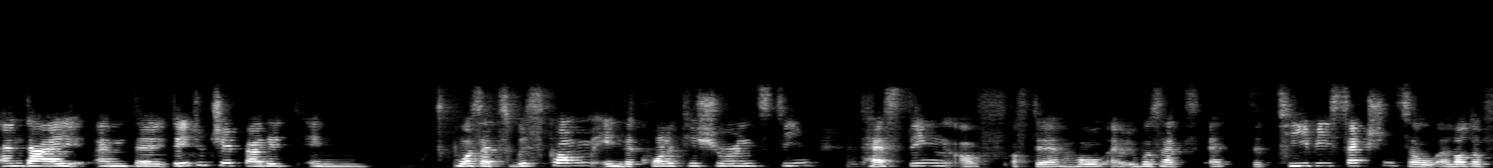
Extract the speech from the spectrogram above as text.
And I and the, the internship I did in was at Swisscom in the quality assurance team, testing of, of the whole, it was at, at the TV section. So a lot of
